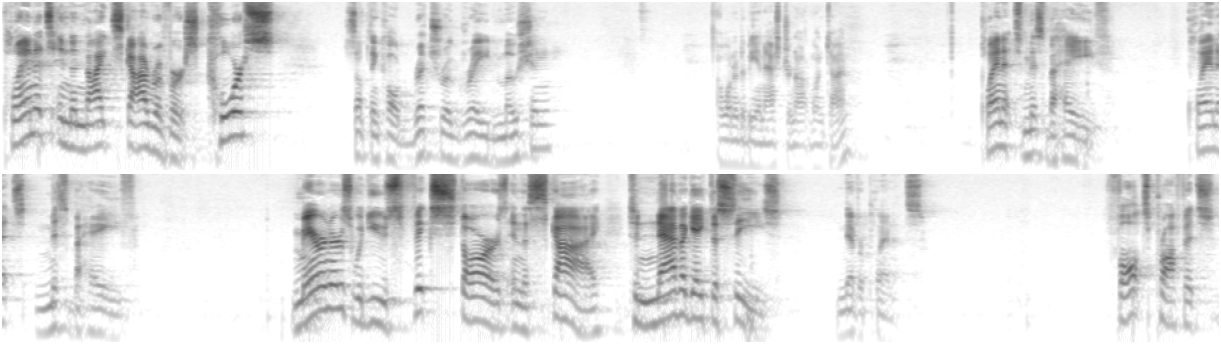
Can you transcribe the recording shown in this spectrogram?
Planets in the night sky reverse course, something called retrograde motion. I wanted to be an astronaut one time. Planets misbehave. Planets misbehave. Mariners would use fixed stars in the sky to navigate the seas, never planets. False prophets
